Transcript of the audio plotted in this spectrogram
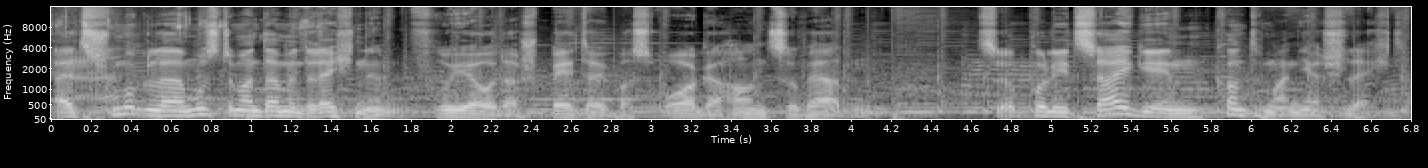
Als Schmuggler musste man damit rechnen, früher oder später übers Ohr gehauen zu werden. Zur Polizei gehen konnte man ja schlecht.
